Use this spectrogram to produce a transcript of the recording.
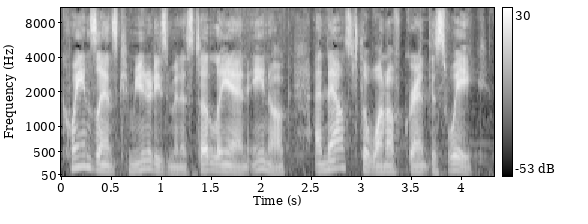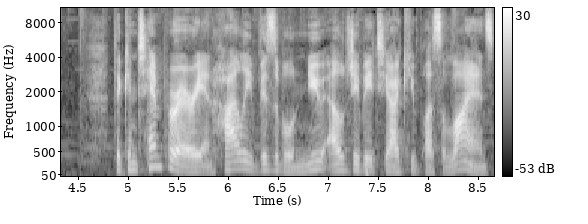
Queensland's Communities Minister Leeanne Enoch announced the one off grant this week. The contemporary and highly visible new LGBTIQ alliance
